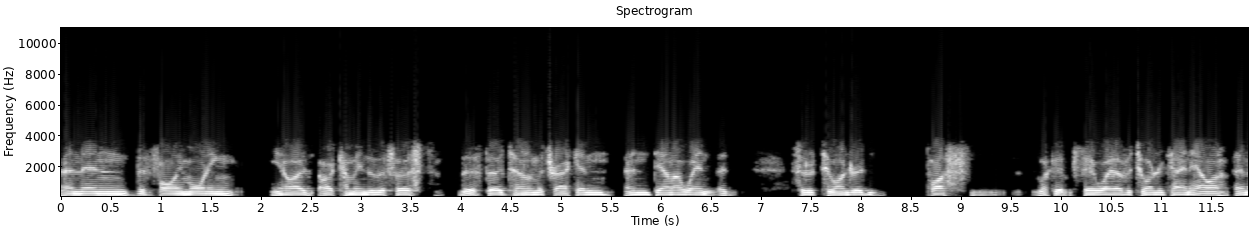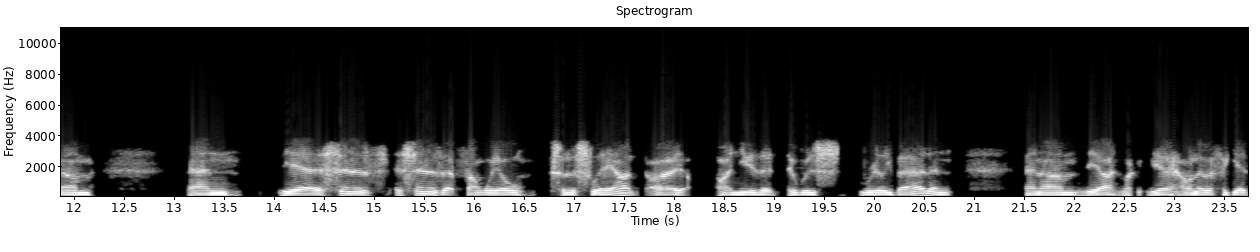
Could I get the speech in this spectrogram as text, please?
and then the following morning, you know, I, I come into the first, the third turn on the track, and and down I went at sort of 200 plus, like a fair way over 200k an hour, and um, and yeah, as soon as as soon as that front wheel sort of slid out, I I knew that it was really bad, and and um, yeah, like yeah, I'll never forget.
